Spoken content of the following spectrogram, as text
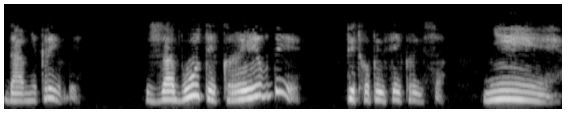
давні кривди. Забути кривди? Підхопився й Криса. Ні,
